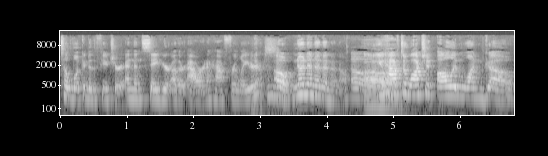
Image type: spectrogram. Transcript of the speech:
to look into the future and then save your other hour and a half for later. Yes. Oh no no no no no no! Oh, You Oh. have to watch it all in one go.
